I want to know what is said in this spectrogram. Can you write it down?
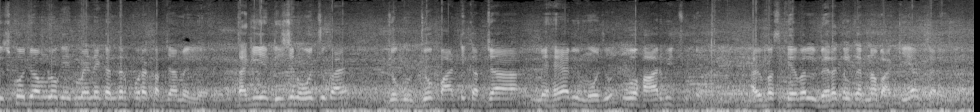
इसको जो हम लोग एक महीने के अंदर पूरा कब्जा में ले रहे हैं। ताकि ये डिसीज़न हो चुका है। जो जो पार्टी कब्जा में है अभी मौजूद, वो हार भी चुके हैं। अभी बस केवल बेरकल करना बाकी है करेंगे।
